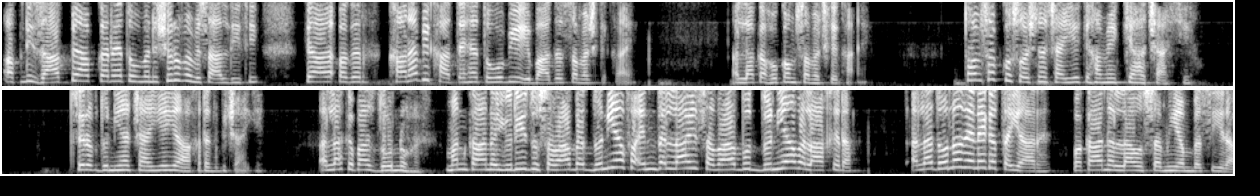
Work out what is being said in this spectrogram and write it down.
اپنی ذات پہ آپ کر رہے ہیں تو میں نے شروع میں مثال دی تھی کہ آپ اگر کھانا بھی کھاتے ہیں تو وہ بھی عبادت سمجھ کے کھائیں۔ اللہ کا حکم سمجھ کے کھائیں۔ تو ہم سب کو سوچنا چاہیے کہ ہمیں کیا چاہیے۔ صرف دنیا چاہیے یا آخرت بھی چاہیے؟ اللہ کے پاس دونوں ہے من کان یورید ثواب دنیا فند اللہ ثواب دنیا و لاخرہ اللہ دونوں دینے کا تیار ہے۔ وکان اللہ سمیم بصیرا۔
